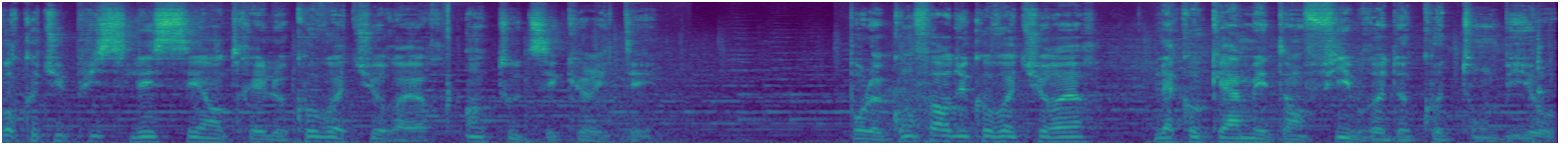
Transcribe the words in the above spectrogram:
pour que tu puisses laisser entrer le covoitureur en toute sécurité. Pour le confort du covoitureur, la COCAM est en fibre de coton bio,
